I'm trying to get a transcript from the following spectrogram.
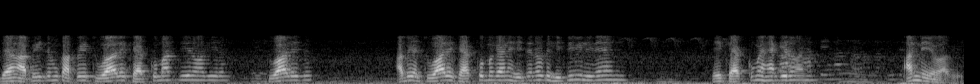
දැන් අපි හිතමුකෝ අපේ තුවාලේ කැක්කුමක් තියෙනවා කියලා. තුවාලේක. අපි තුවාලේ කැක්කුම ගැන හිතනකොට හිතවිලි නෑනේ. ඒ කැක්කුම හැංගෙනවනේ. අන්න ඒ වගේ.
